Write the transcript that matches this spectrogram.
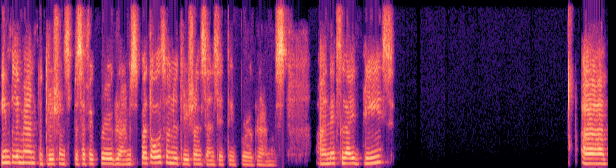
implement nutrition specific programs, but also nutrition sensitive programs. Uh, next slide, please. Um,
